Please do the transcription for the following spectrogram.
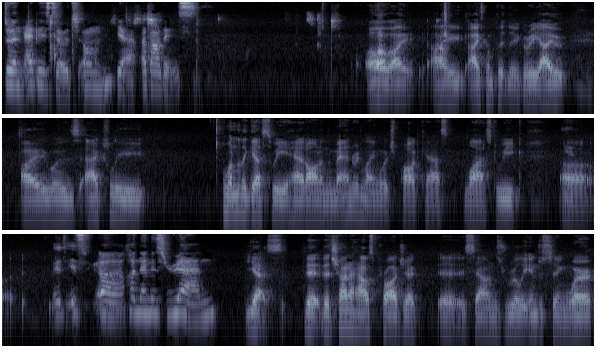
do an episode on yeah about this. Oh, I, I, I completely agree. I, I was actually one of the guests we had on in the Mandarin language podcast last week. Uh, It's, it's uh, her name is Yuan. Yes, the the China House project uh, sounds really interesting. Where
